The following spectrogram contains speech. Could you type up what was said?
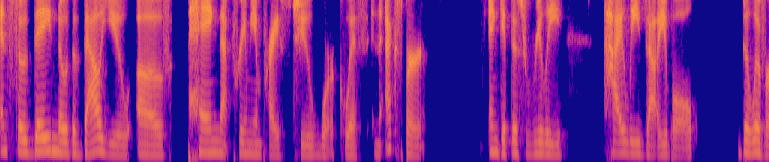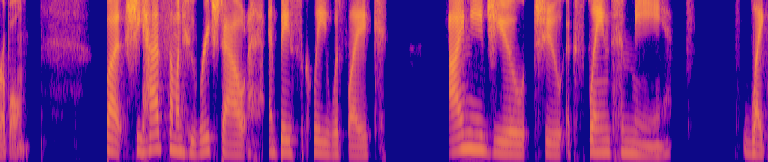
And so they know the value of paying that premium price to work with an expert and get this really highly valuable deliverable. But she had someone who reached out and basically was like, I need you to explain to me like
